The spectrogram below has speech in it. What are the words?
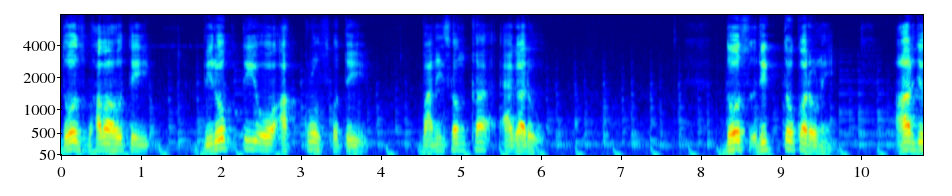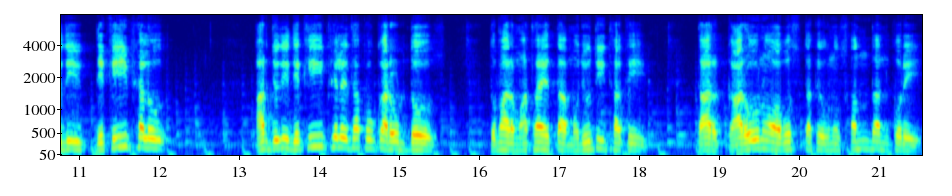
দোষ ভাবা হতে বিরক্তি ও আক্রোশ হতে বাণী সংখ্যা এগারো। দোষ রিক্তকরণে। আর যদি দেখেই ফেলো, আর যদি দেখেই ফেলে থাকো কারোর দোষ, তোমার মাথায় তা মজুতি থাকে, তার কারণ ও অবস্থাকে অনুসন্ধান করে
